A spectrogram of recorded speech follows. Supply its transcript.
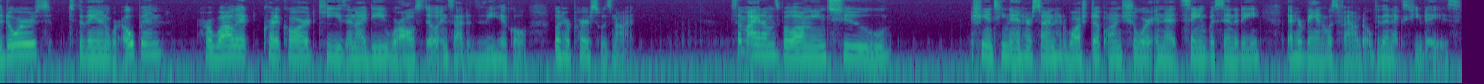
The doors to the van were open. Her wallet, credit card, keys, and ID were all still inside of the vehicle, but her purse was not. Some items belonging to Shantina and her son had washed up on shore in that same vicinity that her van was found over the next few days.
